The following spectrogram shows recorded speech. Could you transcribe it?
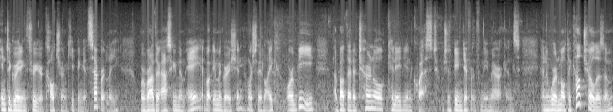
integrating through your culture and keeping it separately. We're rather asking them A, about immigration, which they like, or B, about that eternal Canadian quest, which is being different from the Americans. And the word multiculturalism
